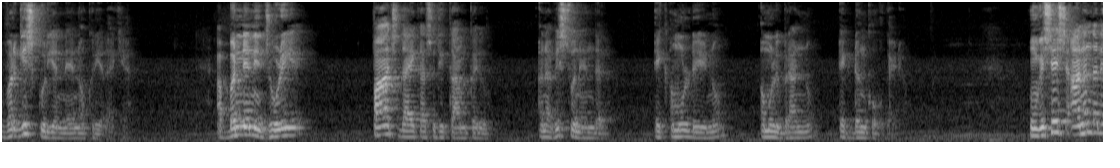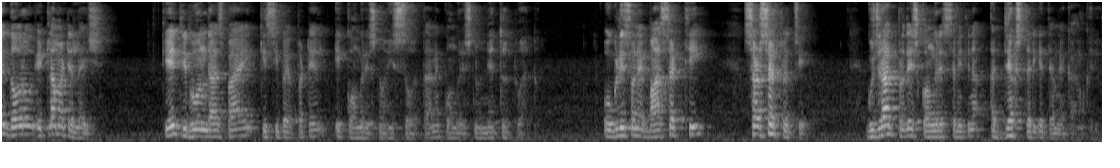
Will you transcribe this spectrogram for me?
વર્ગીશ કુરિયનને નોકરીએ રાખ્યા. આ બંનેની જોડીએ પાંચ દાયકા સુધી કામ કર્યું અને વિશ્વની અંદર એક અમૂલ ડેરીનો, અમૂલ બ્રાન્ડનો એક ડંકો વગાડ્યો. હું વિશેષ આનંદ અને ગૌરવ એટલા માટે લઈશ કે ત્રિભુવનદાસભાઈ કિસીભાઈ પટેલ એ કોંગ્રેસનો હિસ્સો હતા અને કોંગ્રેસનું નેતૃત્વ હતું. ઓગણીસો ને બાસઠથી સડસઠ વચ્ચે ગુજરાત પ્રદેશ કોંગ્રેસ સમિતિના અધ્યક્ષ તરીકે તેમણે કામ કર્યું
